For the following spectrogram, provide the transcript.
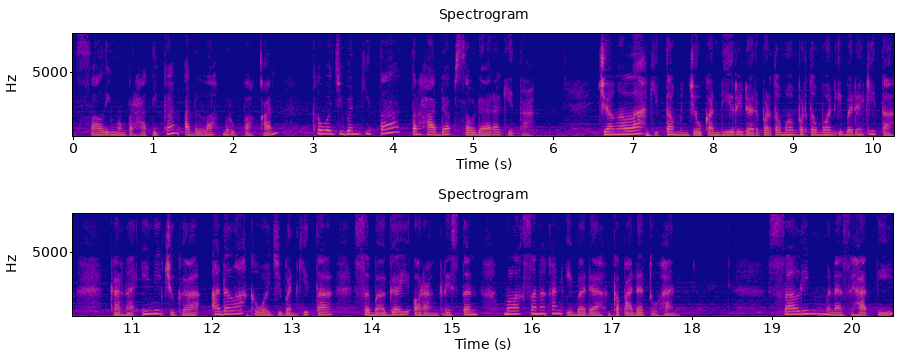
Saling memperhatikan adalah merupakan kewajiban kita terhadap saudara kita. Janganlah kita menjauhkan diri dari pertemuan-pertemuan ibadah kita, karena ini juga adalah kewajiban kita sebagai orang Kristen melaksanakan ibadah kepada Tuhan. Saling menasehati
